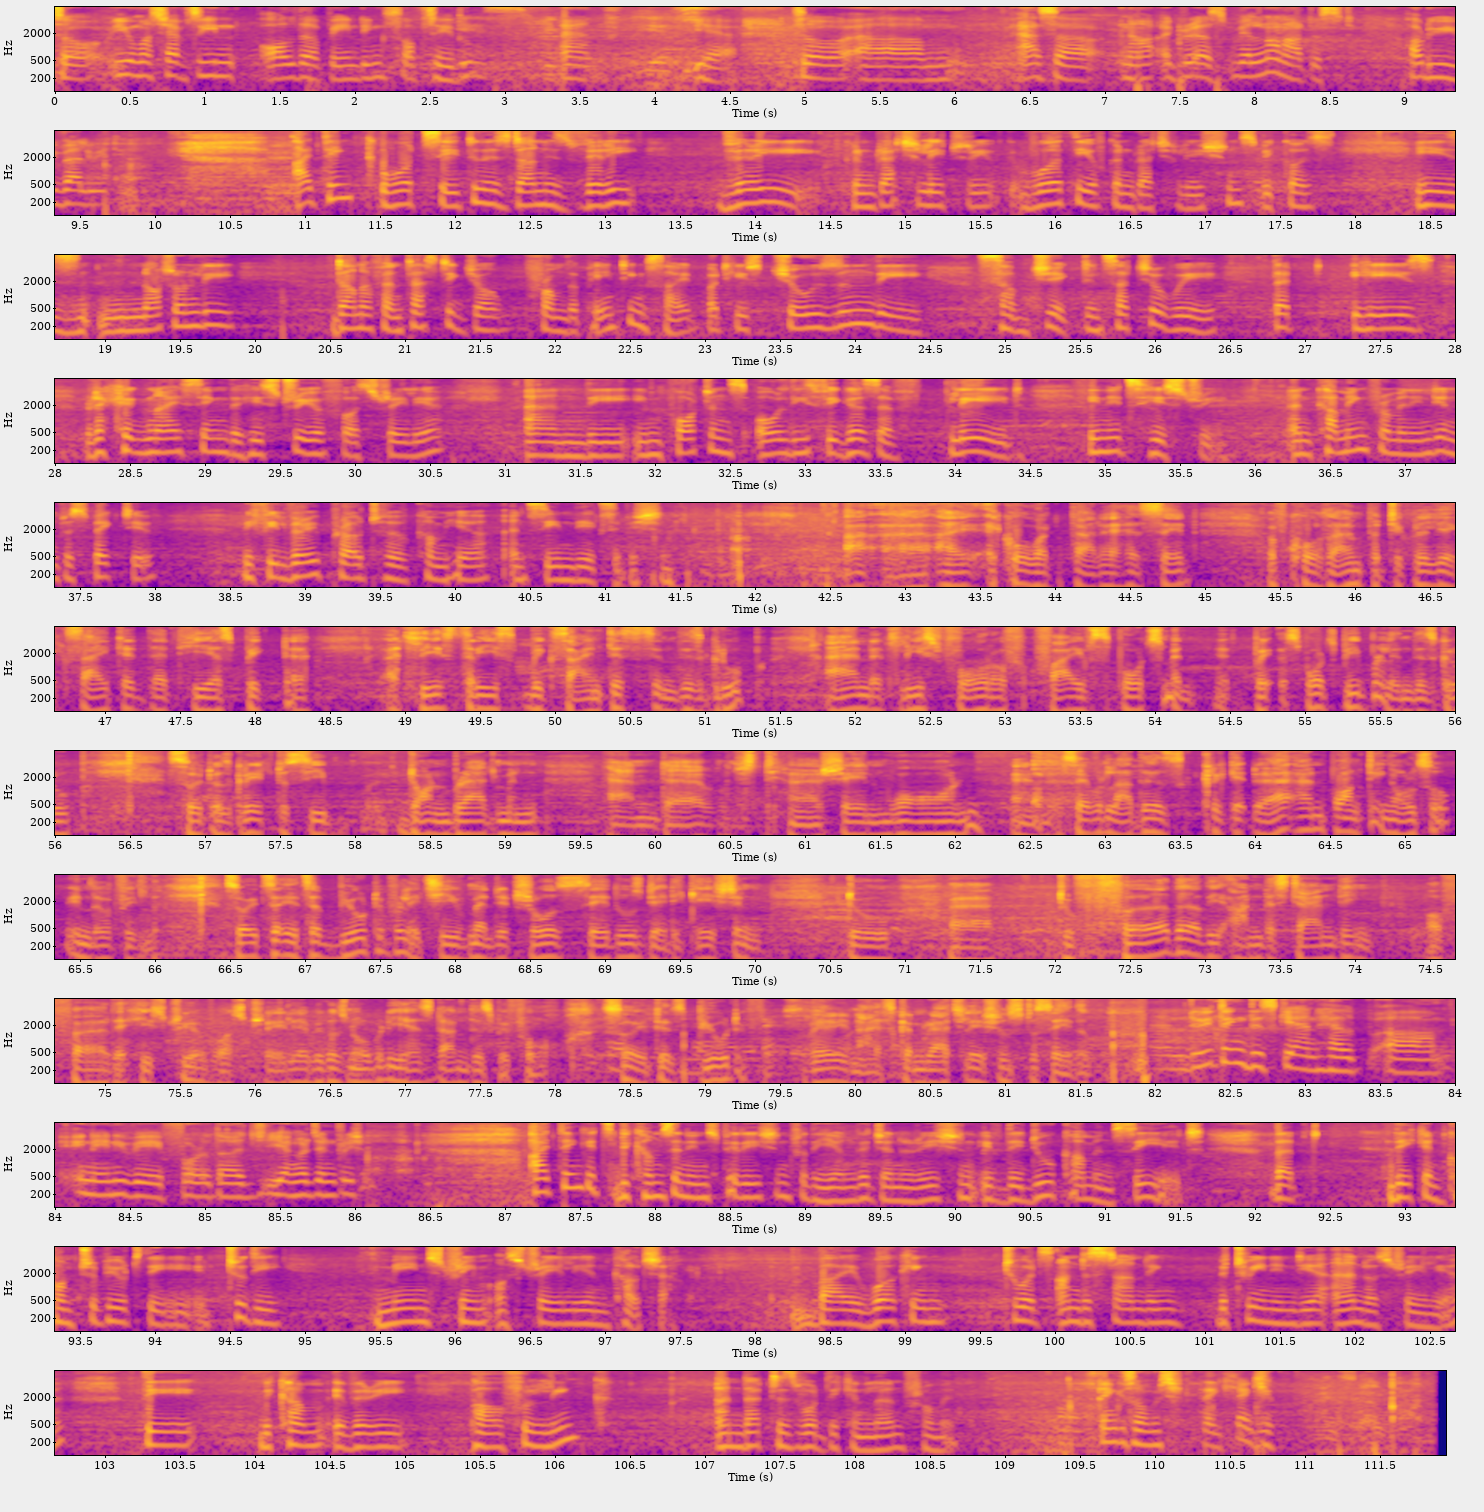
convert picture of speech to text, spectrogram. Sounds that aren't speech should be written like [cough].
So you must have seen all the paintings of Sedu. Yes, and Yes. yeah. So um, as a, a well-known artist, how do you evaluate it? I think what Sedu has done is very, very congratulatory, worthy of congratulations because he's not only done a fantastic job from the painting side, but he's chosen the subject in such a way that he is recognizing the history of Australia and the importance all these figures have played in its history. And coming from an Indian perspective, we feel very proud to have come here and seen the exhibition. I, I echo what Tara has said. Of course, I'm particularly excited that he has picked uh, at least three big scientists in this group and at least four or five sportsmen, uh, sports people in this group. So it was great to see Don Bradman and uh, uh, Shane Warne and several others, cricket uh, and Ponting also in the field. So it's a, it's a beautiful achievement. It shows Sedu's dedication to uh, to further the understanding of uh, the history of Australia because nobody has done this before. [laughs] So it is beautiful, very nice. Congratulations to Sedu. And do you think this can help um, in any way for the younger generation? I think it becomes an inspiration for the younger generation if they do come and see it, that they can contribute the, to the mainstream Australian culture by working towards understanding between India and Australia. They become a very powerful link, and that is what they can learn from it. Thank you so much. Thank you. Thank you. Thanks,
